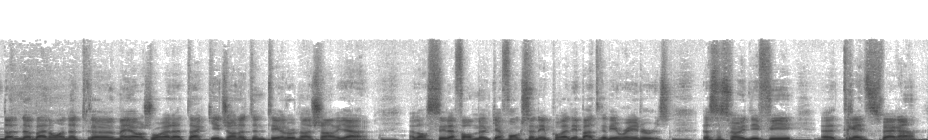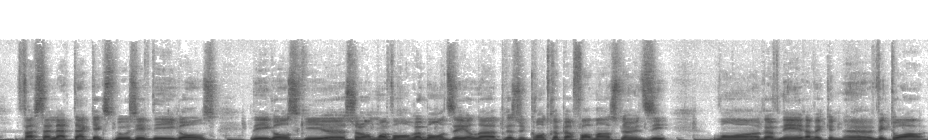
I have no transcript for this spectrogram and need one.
donne le ballon à notre meilleur joueur à l'attaque qui est Jonathan Taylor dans le champ arrière. Alors c'est la formule qui a fonctionné pour aller battre les Raiders. Là, ce sera un défi très différent face à l'attaque explosive des Eagles. Les Eagles qui, selon moi, vont rebondir après une contre-performance lundi vont revenir avec une euh, victoire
